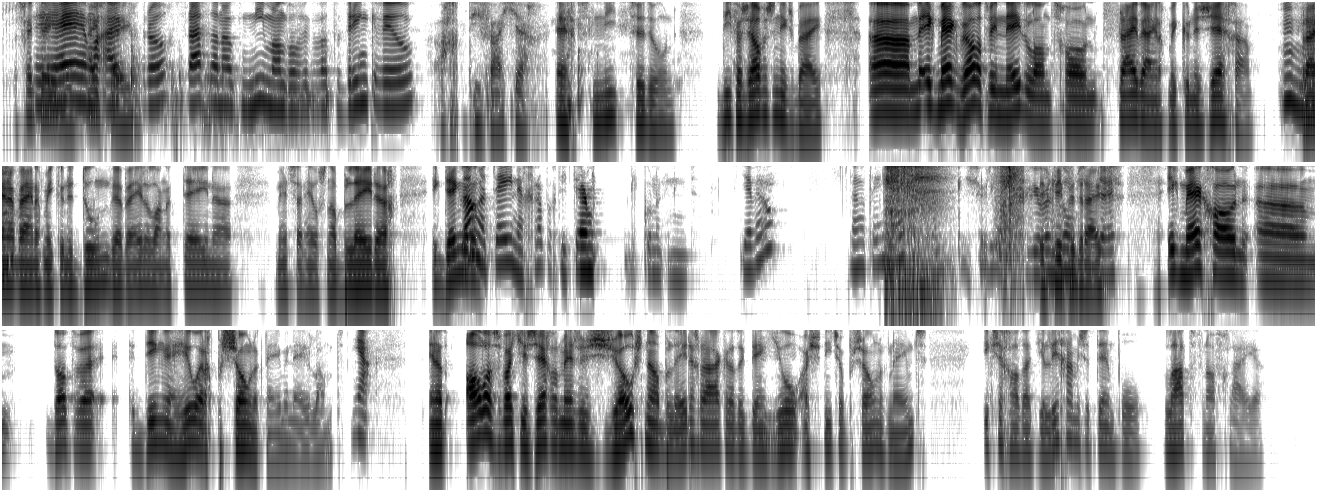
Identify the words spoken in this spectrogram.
Het is geen thee, helemaal uitgedroogd. Vraag dan ook niemand of ik wat te drinken wil. Ach, divaatje. Echt niet te doen. Diva zelf is er niks bij. Ehm, nee, ik merk wel dat we in Nederland gewoon vrij weinig meer kunnen zeggen. Mhm. Vrij weinig meer kunnen doen. We hebben hele lange tenen. Mensen zijn heel snel beledigd. Ik denk dat Lange het- tenen, grappig. Die term die kon ik niet. Jij wel? Lange tenen? sorry. Ik knip het eruit. Ik merk gewoon ehm, dat we dingen heel erg persoonlijk nemen in Nederland. Ja. En dat alles wat je zegt, dat mensen zo snel beledigd raken, dat ik denk, Mhm. joh, als je het niet zo persoonlijk neemt. Ik zeg altijd, je lichaam is een tempel, laat het vanaf glijden.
